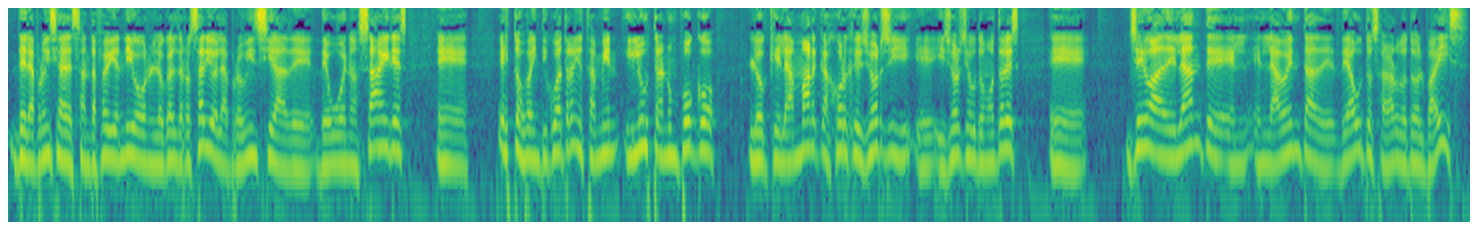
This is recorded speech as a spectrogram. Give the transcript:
de la provincia de Santa Fe, bien digo, con el local de Rosario, de la provincia de, Buenos Aires. Eh, estos 24 años también ilustran un poco lo que la marca Jorge Giorgi eh, y Giorgi Automotores lleva adelante en, la venta de, autos a lo largo de todo el país.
